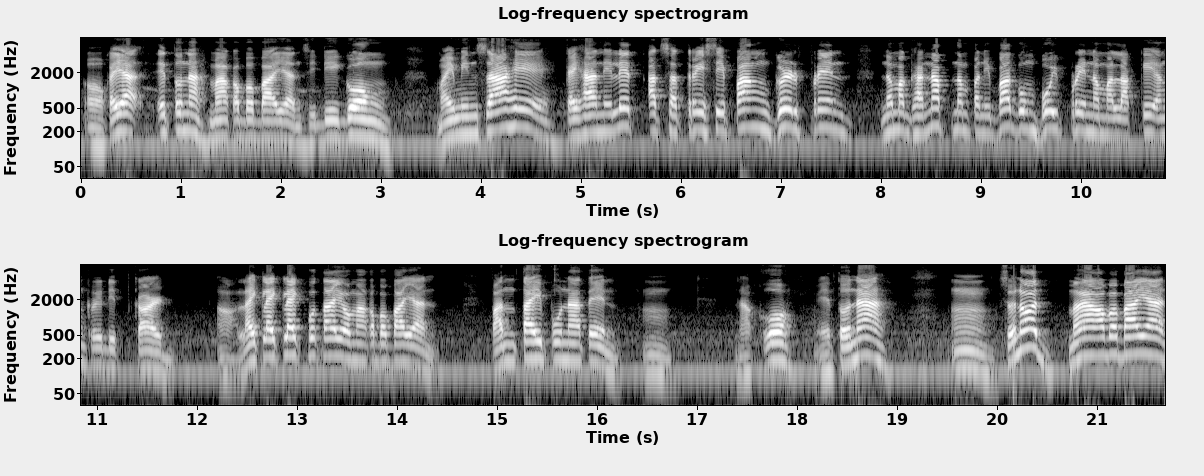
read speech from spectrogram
Oh, kaya ito na mga kababayan, si Digong may mensahe kay Hanilet at sa 13 pang girlfriend na maghanap ng panibagong boyfriend na malaki ang credit card. Ah, like like like po tayo mga kababayan. Pantay po natin. Hmm. Nako, ito na. Mm. Sunod, mga kababayan,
